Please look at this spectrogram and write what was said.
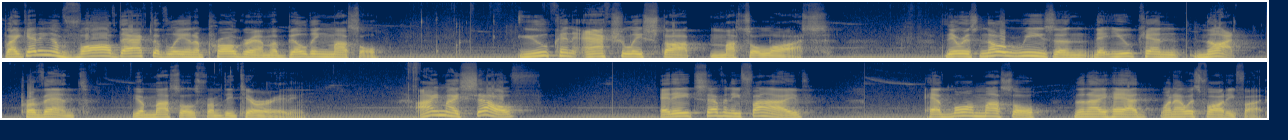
by getting involved actively in a program of building muscle, you can actually stop muscle loss. There is no reason that you can not prevent your muscles from deteriorating. I myself, at age 75, have more muscle than I had when I was 45.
